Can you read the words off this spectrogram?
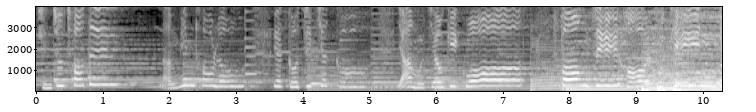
纏着错的难免套路，一个接一个也没有结果，方知海阔天高。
